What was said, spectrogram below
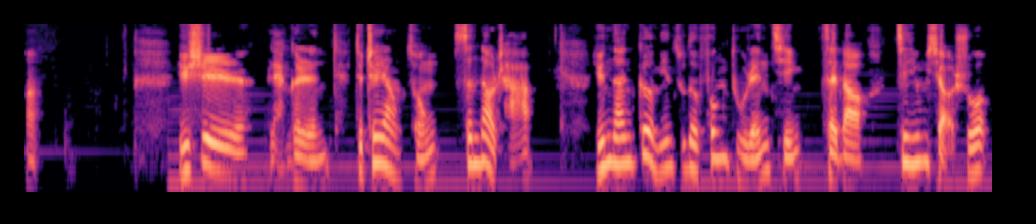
啊。于是两个人就这样从三道茶、云南各民族的风土人情，再到金庸小说，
